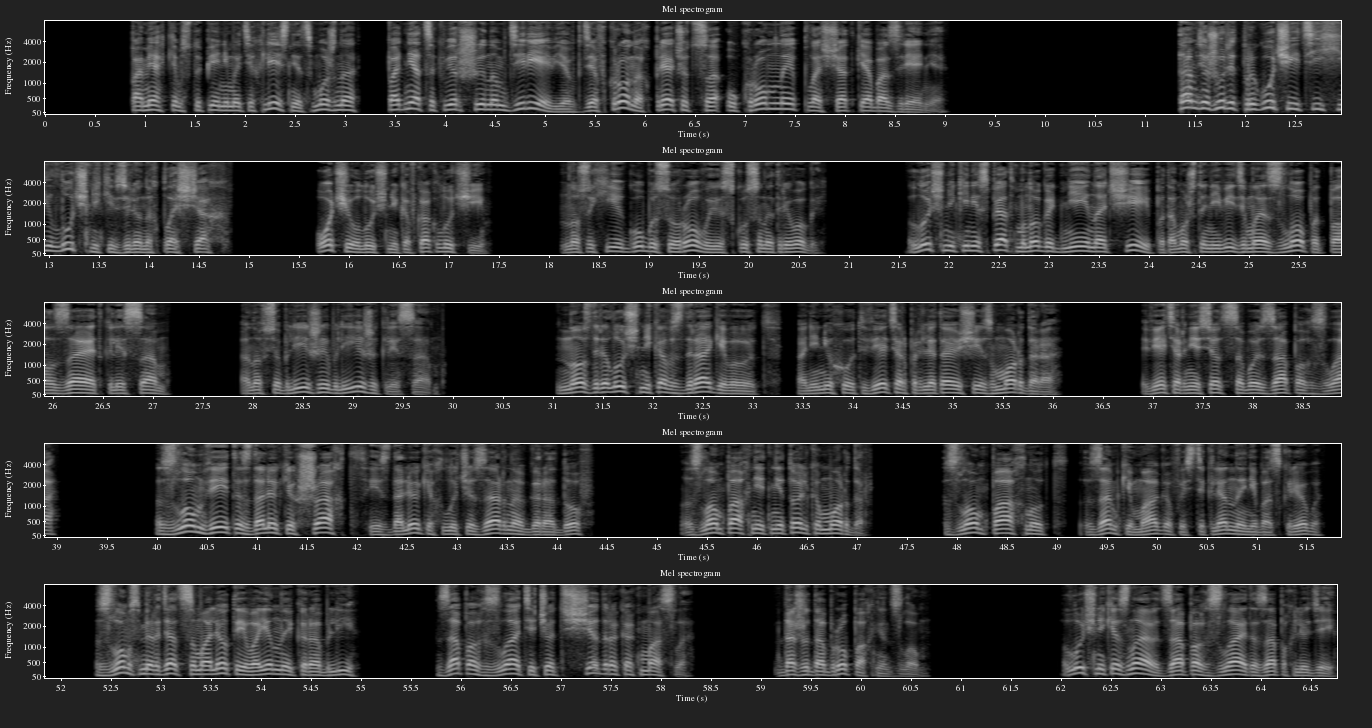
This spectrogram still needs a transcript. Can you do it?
По мягким ступеням этих лестниц можно подняться к вершинам деревьев, где в кронах прячутся укромные площадки обозрения. Там дежурят прыгучие тихие лучники в зеленых плащах. Очи у лучников, как лучи, но сухие губы суровы и искусаны тревогой. Лучники не спят много дней и ночей, потому что невидимое зло подползает к лесам. Оно все ближе и ближе к лесам. Ноздри лучников вздрагивают, они нюхают ветер, прилетающий из Мордора. Ветер несет с собой запах зла. Злом веет из далеких шахт, из далеких лучезарных городов. Злом пахнет не только Мордор. Злом пахнут замки магов и стеклянные небоскребы. Злом смердят самолеты и военные корабли. Запах зла течет щедро, как масло. Даже добро пахнет злом. Лучники знают, запах зла — это запах людей.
